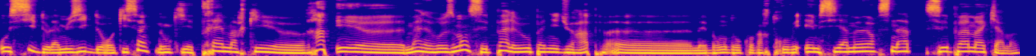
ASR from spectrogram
aussi de la musique de Rocky 5, donc qui est très marqué euh, rap. Et euh, malheureusement, c'est pas le haut panier du rap, euh, mais bon, donc on va retrouver MC Hammer, Snap, c'est pas ma cam. hein.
